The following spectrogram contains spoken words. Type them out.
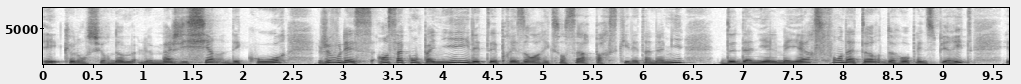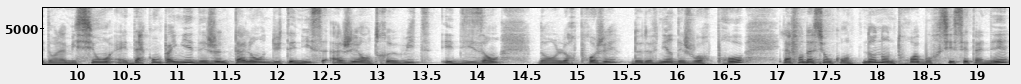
et que l'on surnomme le magicien des cours? Je vous laisse en sa compagnie. Il était présent à Rixensart parce qu'il est un ami de Daniel Meyers, fondateur de Hope and Spirit et dont la mission est d'accompagner des jeunes talents du tennis âgés entre 8 et 10 ans dans leur projet de devenir des joueurs pros. La fondation compte 93 boursiers cette année.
